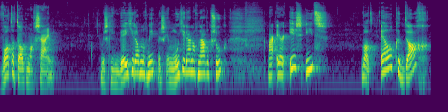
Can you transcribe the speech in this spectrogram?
wat het ook mag zijn. Misschien weet je dat nog niet, misschien moet je daar nog naar op zoek. Maar er is iets wat elke dag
